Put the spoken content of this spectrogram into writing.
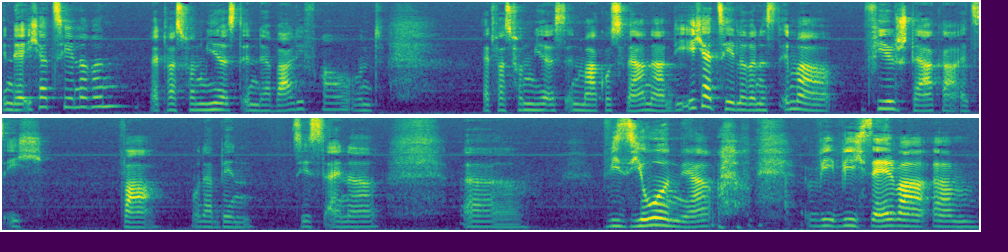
in der Ich-Erzählerin, etwas von mir ist in der Bali-Frau und etwas von mir ist in Markus Werner. Die Ich-Erzählerin ist immer viel stärker als ich war oder bin. Sie ist eine äh, Vision, ja, wie, wie ich selber ähm,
